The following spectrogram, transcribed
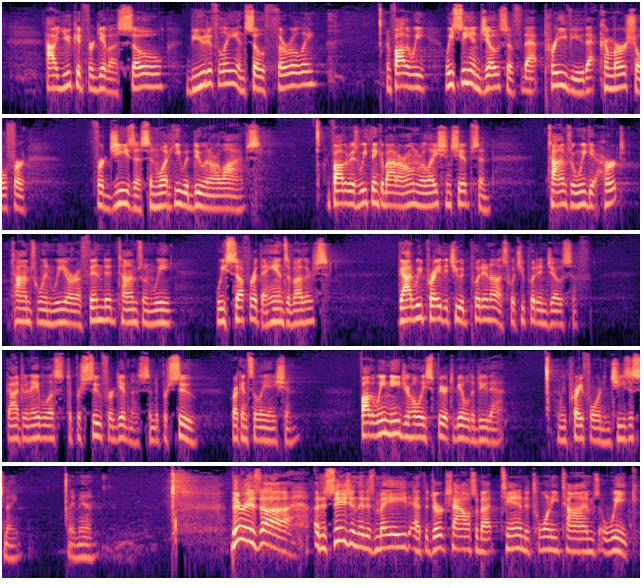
How you could forgive us so beautifully and so thoroughly. And Father, we, we see in Joseph that preview, that commercial for for Jesus and what he would do in our lives. Father, as we think about our own relationships and times when we get hurt, times when we are offended, times when we, we suffer at the hands of others, God, we pray that you would put in us what you put in Joseph. God, to enable us to pursue forgiveness and to pursue reconciliation. Father, we need your Holy Spirit to be able to do that. And we pray for it in Jesus' name. Amen. There is a, a, decision that is made at the Dirks house about 10 to 20 times a week.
